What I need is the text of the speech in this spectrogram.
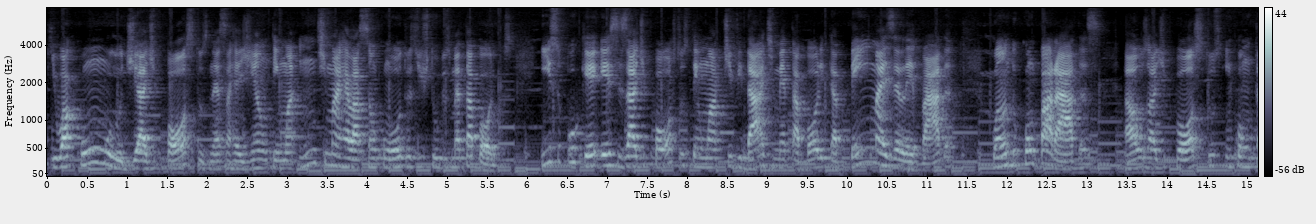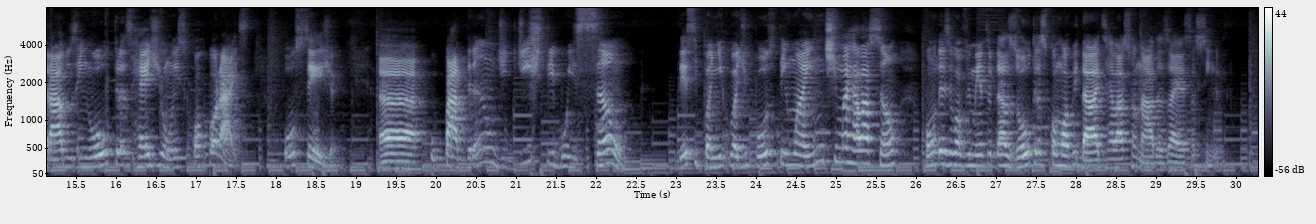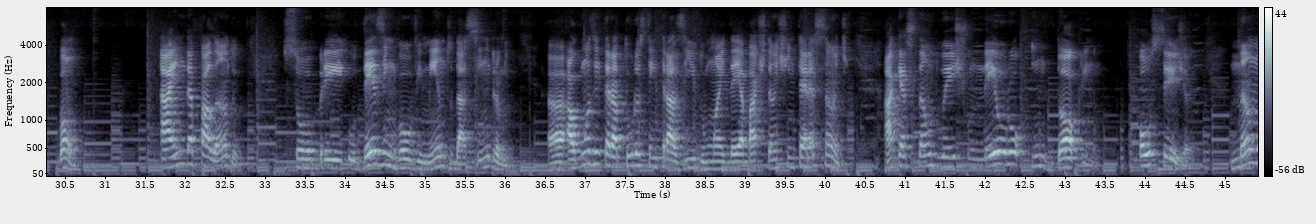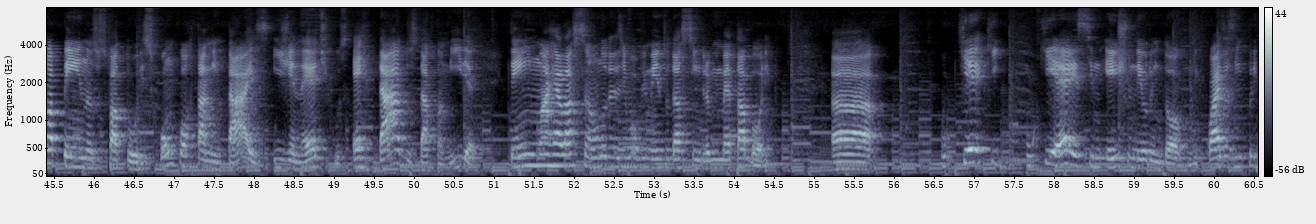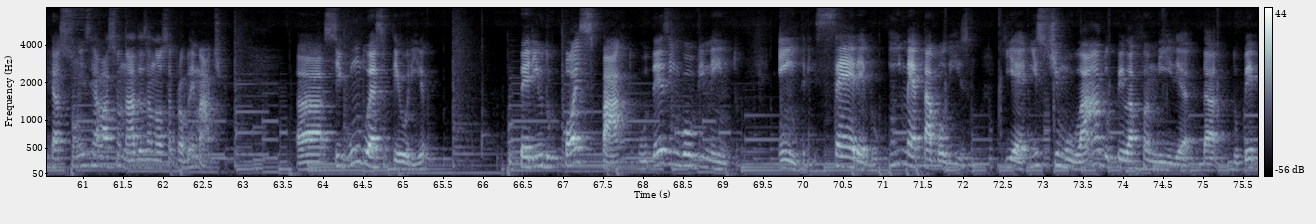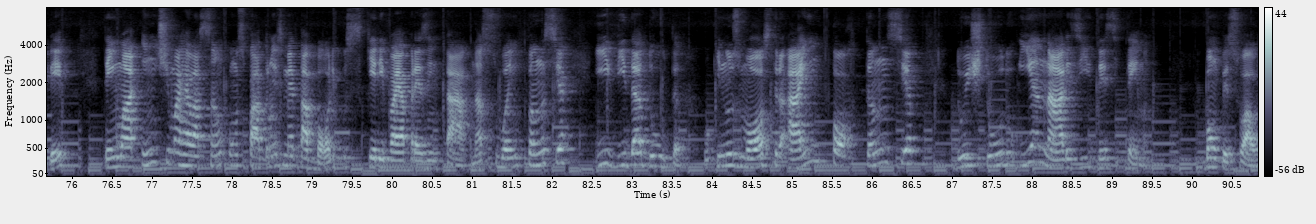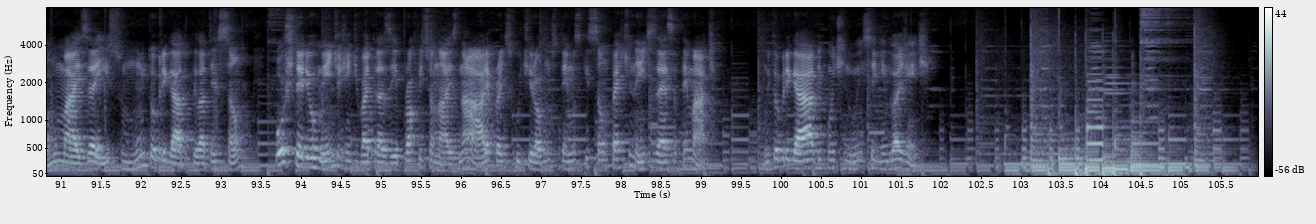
que o acúmulo de adipócitos nessa região tem uma íntima relação com outros distúrbios metabólicos. Isso porque esses adipócitos têm uma atividade metabólica bem mais elevada quando comparadas aos adipócitos encontrados em outras regiões corporais. Ou seja, uh, o padrão de distribuição desse panículo adiposo tem uma íntima relação com o desenvolvimento das outras comorbidades relacionadas a essa síndrome. Bom, ainda falando sobre o desenvolvimento da síndrome, uh, algumas literaturas têm trazido uma ideia bastante interessante, a questão do eixo neuroendócrino, ou seja, não apenas os fatores comportamentais e genéticos herdados da família têm uma relação no desenvolvimento da síndrome metabólica. Uh, o, que, que, o que é esse eixo neuroendócrino e quais as implicações relacionadas à nossa problemática? Uh, segundo essa teoria, o período pós-parto, o desenvolvimento entre cérebro e metabolismo que é estimulado pela família da, do bebê, tem uma íntima relação com os padrões metabólicos que ele vai apresentar na sua infância e vida adulta, o que nos mostra a importância do estudo e análise desse tema. Bom, pessoal, no mais é isso. Muito obrigado pela atenção. Posteriormente, a gente vai trazer profissionais na área para discutir alguns temas que são pertinentes a essa temática. Muito obrigado e continuem seguindo a gente. Bye.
